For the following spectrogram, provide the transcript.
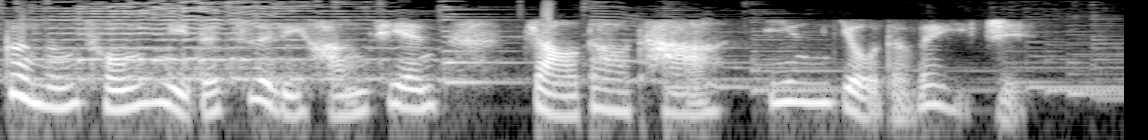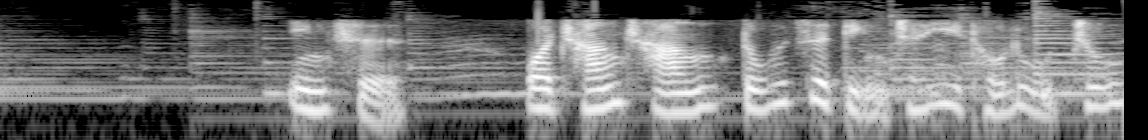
更能从你的字里行间找到它应有的位置。因此，我常常独自顶着一头露珠，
